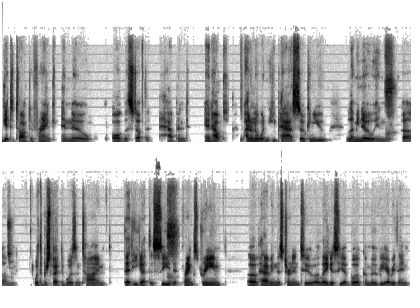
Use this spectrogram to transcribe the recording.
get to talk to Frank and know all the stuff that happened and how? I don't know when he passed. So, can you let me know in um, what the perspective was in time that he got to see that Frank's dream of having this turn into a legacy, a book, a movie, everything?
